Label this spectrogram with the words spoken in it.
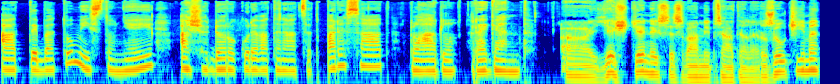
a Tibetu místo něj až do roku 1950 vládl regent. A ještě než se s vámi, přátelé, rozloučíme,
